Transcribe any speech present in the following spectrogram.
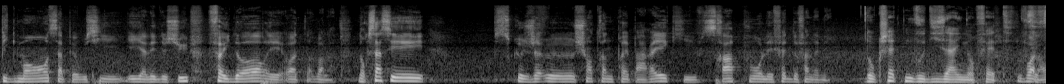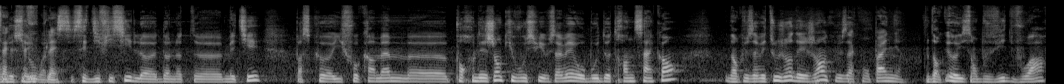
pigments. Ça peut aussi y aller dessus. Feuilles d'or et voilà. Donc ça c'est ce que euh, je, suis en train de préparer qui sera pour les fêtes de fin d'année. Donc chaque nouveau design en fait, voilà, c'est ça qui vous plaît. C'est difficile euh, dans notre euh, métier parce qu'il faut quand même, pour les gens qui vous suivent, vous savez, au bout de 35 ans, donc vous avez toujours des gens qui vous accompagnent. Donc eux, ils ont envie de voir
